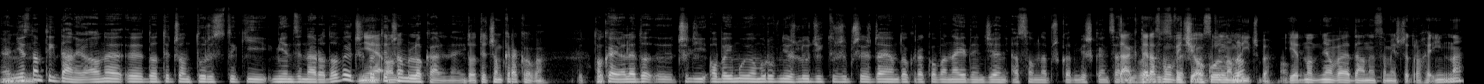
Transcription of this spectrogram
Ja nie znam tych danych, a one y, dotyczą turystyki międzynarodowej, czy Nie, dotyczą lokalnej? Dotyczą Krakowa. To- Okej, ale do, y, czyli obejmują również ludzi, którzy przyjeżdżają do Krakowa na jeden dzień, a są na przykład mieszkańcami Tak, teraz mówię ci ogólną liczbę. Okej. Jednodniowe dane są jeszcze trochę inne.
